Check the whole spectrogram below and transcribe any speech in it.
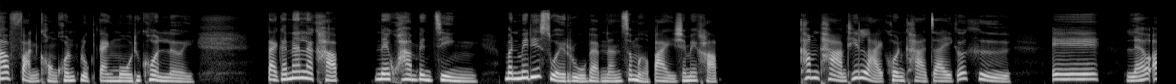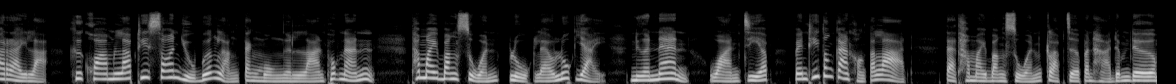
าพฝันของคนปลูกแตงโมทุกคนเลย แต่ก็นั่นแหละครับ ในความเป็นจริง มันไม่ได้สวยหรูแบบนั้นเสมอไปใช่ไหมครับคำถามที่หลายคนคาใจก็คือ เอ แล้วอะไรล่ะ คือความลับที่ซ่อนอยู่เบื้องหลังแตงโมเงินล้านพวกนั้นทำไมบางสวนปลูกแล้วลูกใหญ่ เนื้อแน่น หวานเจี๊ยบ เป็นที่ต้องการของตลาด แต่ทำไมบางสวนกลับเจอปัญหาเดิม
